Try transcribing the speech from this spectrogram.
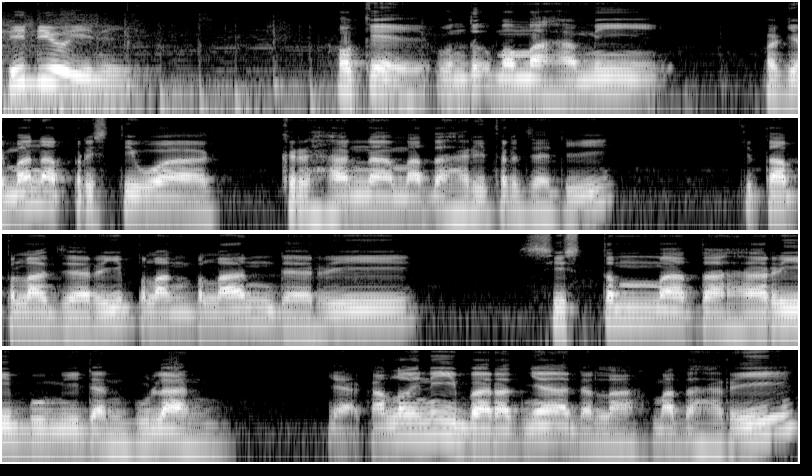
video ini. Oke, untuk memahami bagaimana peristiwa gerhana matahari terjadi, kita pelajari pelan-pelan dari sistem matahari, bumi, dan bulan. Ya, kalau ini ibaratnya adalah matahari,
